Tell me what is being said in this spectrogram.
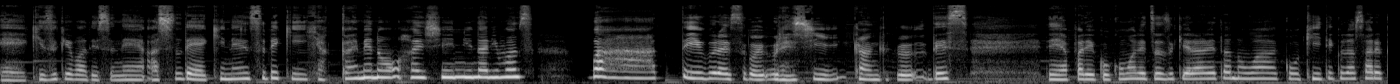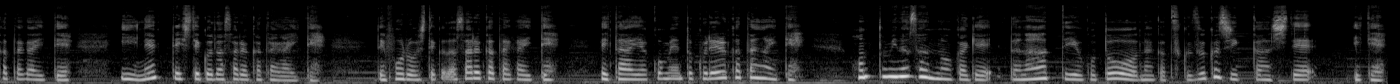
えー、気づけばですね明日で記念すべき100回目の配信になります。わーっていうぐらいすごい嬉しい感覚です。でやっぱりここまで続けられたのはこう聞いてくださる方がいていいねってしてくださる方がいてでフォローしてくださる方がいてレターやコメントくれる方がいて本当皆さんのおかげだなっていうことをなんかつくづく実感していて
